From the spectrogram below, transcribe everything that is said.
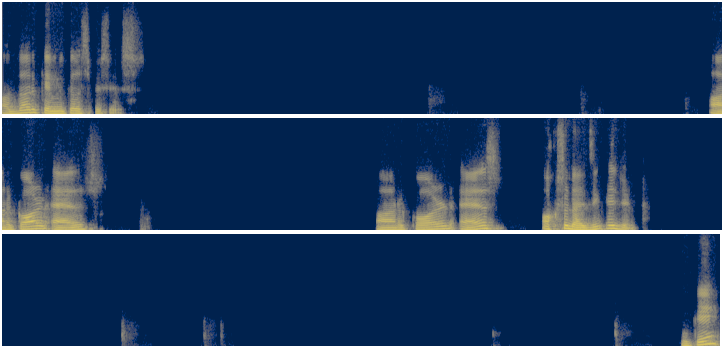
other chemical species. Are called as are called as oxidizing agent okay.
